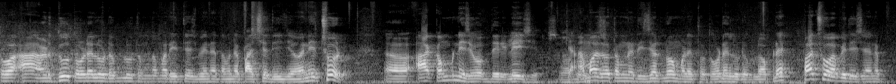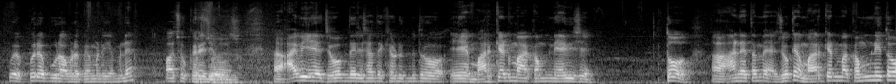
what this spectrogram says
તો આ અડધું તોડેલું ડબલું તમે તમારા હિતેશભાઈને તમને પાછી દઈ જવાની છૂટ. આ કંપની જવાબદારી લે છે. કે આમાં જો તમને રિઝલ્ટ ન મળે તો તોડેલું ડબલું આપણે પાછું આપી દે છે અને પૂરેપૂરું આપણે પેમેન્ટ એમને પાછું કરી દેવાનું આવી એ જવાબદારી સાથે ખેડૂત મિત્રો એ માર્કેટમાં આ કંપની આવી છે. તો આને તમે જો કે માર્કેટમાં કંપની તો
